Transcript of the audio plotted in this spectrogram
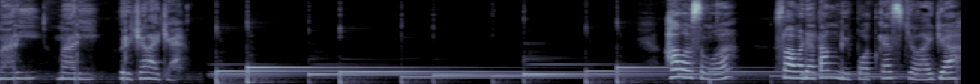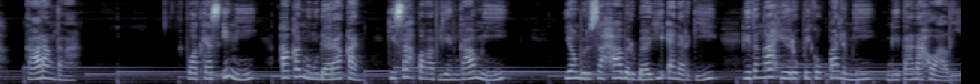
Mari, mari berjelajah. Halo semua, selamat datang di podcast Jelajah Karang Tengah. Podcast ini akan mengudarakan kisah pengabdian kami yang berusaha berbagi energi di tengah hiruk pikuk pandemi di tanah wali.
